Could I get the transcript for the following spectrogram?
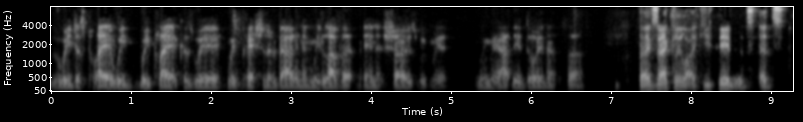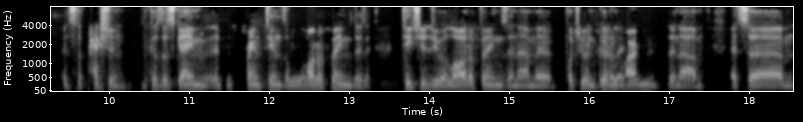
we just play it. We we play it because we're we're passionate about it and we love it, and it shows when we're when we're out there doing it. So. But exactly like you said, it's it's it's the passion because this game mm-hmm. it just transcends a lot of things. It teaches you a lot of things and um, it puts you Definitely. in good environments. And um, it's um,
